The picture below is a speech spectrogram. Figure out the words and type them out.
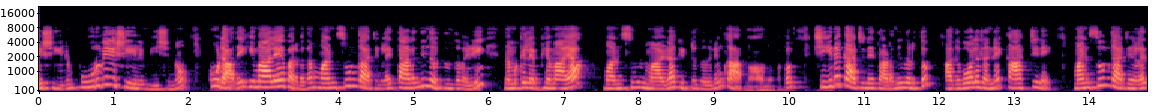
ഏഷ്യയിലും പൂർവേഷ്യയിലും വീശുന്നു. കൂടാതെ ഹിമാലയ പർവതം മൺസൂൺ കാറ്റുകളെ തടഞ്ഞു നിർത്തുന്നത് വഴി നമുക്ക് ലഭ്യമായ മൺസൂൺ മഴ കിട്ടുന്നതിനും കാരണമാവുന്നു. അപ്പം ശീതക്കാറ്റിനെ തടഞ്ഞു നിർത്തും. അതുപോലെ തന്നെ കാറ്റിനെ മൺസൂൺ കാറ്റുകളെ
